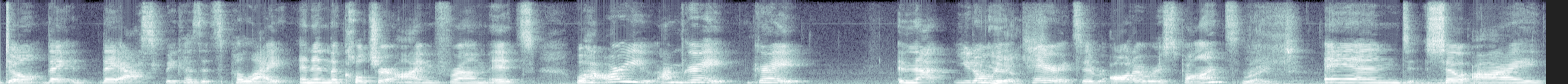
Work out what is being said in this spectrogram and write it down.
don't they they ask because it's polite and in the culture I'm from it's well how are you I'm great great and that you don't really Yes. care it's an auto response Right. and so I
